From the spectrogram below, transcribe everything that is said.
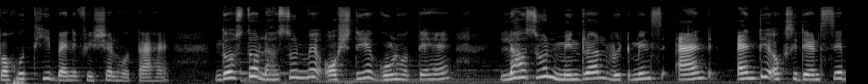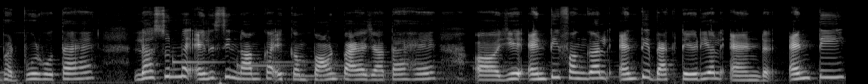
बहुत ही बेनिफिशियल होता है। दोस्तों, लहसुन में औषधीय गुण होते हैं लहसुन, मिनरल विटामिन एंड एंटीऑक्सीडेंट से भरपूर होता है। लहसुन में एलिसिन नाम का एक कंपाउंड पाया जाता है। ये anti fungal anti bacterial and anti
